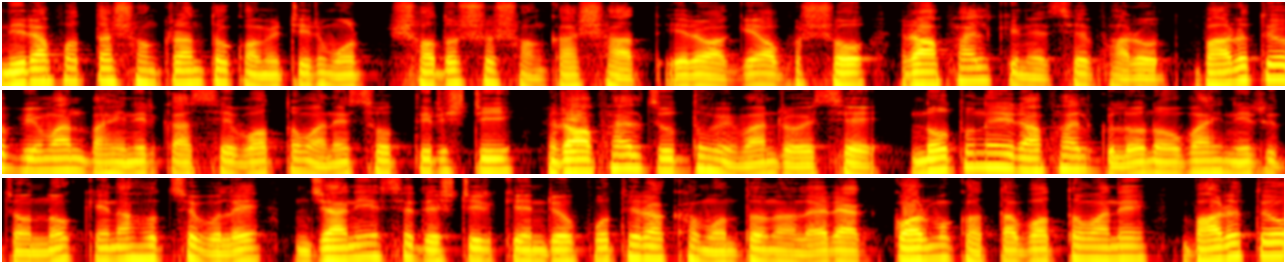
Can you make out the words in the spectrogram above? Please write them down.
নিরাপত্তা সংক্রান্ত কমিটির মোট সদস্য সংখ্যা সাত। এর আগে অবশ্য রাফেল কিনেছে ভারত। ভারতীয় বিমান বাহিনীর কাছে বর্তমানে ছত্রিশটি রাফেল যুদ্ধবিমান রয়েছে। নতুন এই রাফেলগুলো নৌবাহিনীর জন্য কেনা হচ্ছে বলে জানিয়েছে দেশটির কেন্দ্রীয় প্রতিরক্ষা মন্ত্রণালয়ের এক কর্মকর্তা। বর্তমানে ভারতীয়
